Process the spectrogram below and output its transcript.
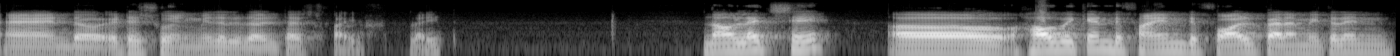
And uh, it is showing me the result as 5 right. Now let's say uh, how we can define default parameter in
